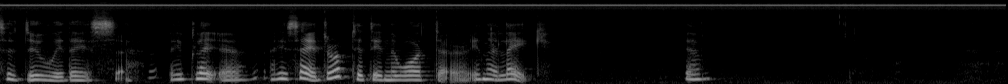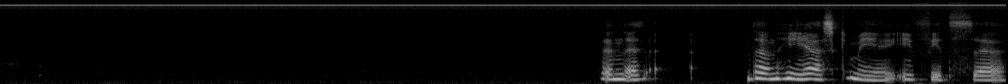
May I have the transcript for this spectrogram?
to do with this. He play. Uh, he said, dropped it in the water in a lake. Yeah. And uh, then he asked me if it's uh,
